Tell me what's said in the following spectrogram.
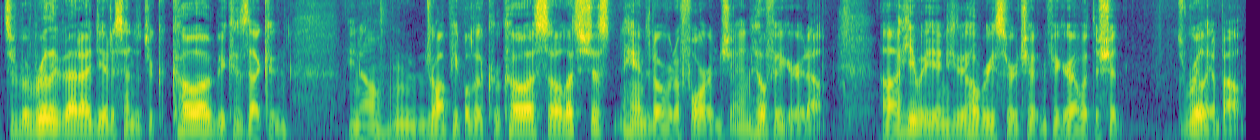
it's a really bad idea to send it to Krakoa because that could, you know, draw people to Krakoa. So let's just hand it over to Forge, and he'll figure it out. Uh, he and he'll research it and figure out what the shit is really about.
